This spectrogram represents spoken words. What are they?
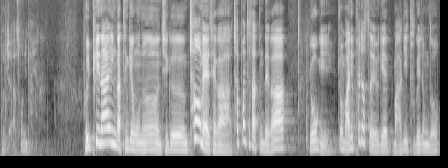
보자 손이 다나 VP9 같은 경우는 지금 처음에 제가 첫 번째 샀던 데가 여기 좀 많이 퍼졌어요. 이게 마디 두 개 정도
